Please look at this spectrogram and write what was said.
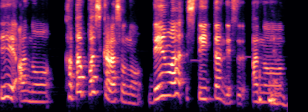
であの片っ端からその電話していったんです。あの、うん。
